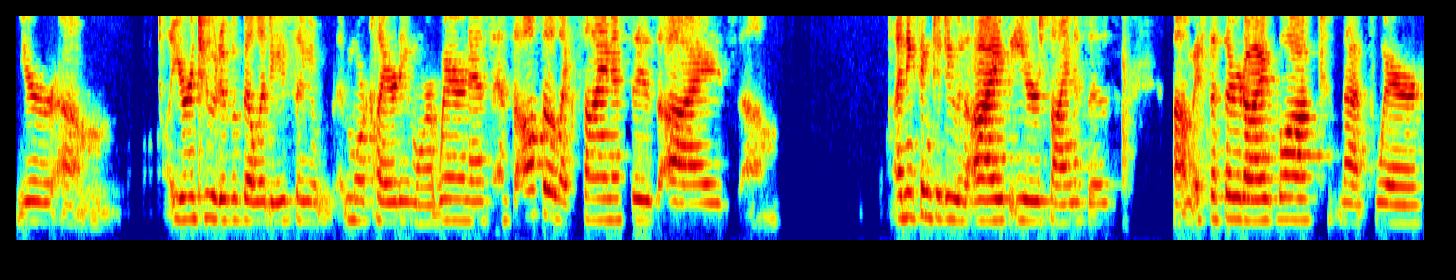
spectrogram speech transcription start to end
your um, your intuitive abilities, so you, more clarity, more awareness, and so also like sinuses, eyes, um, anything to do with eyes, ears, sinuses. Um, if the third eye is blocked, that's where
